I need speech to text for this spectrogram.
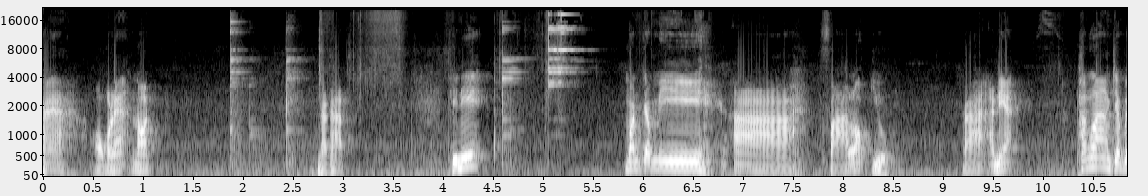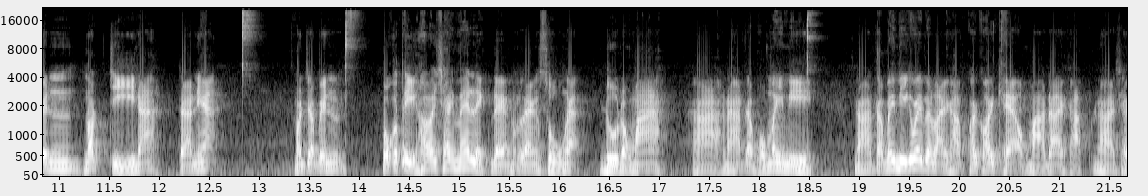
ฮ่า ออกมาแล้วน็อตนะครับ ทีนี้มันจะมี อ่า ฝาล็อกอยู่ นะฮะอันเนี้ยข้างล่างจะเป็นน็อตจีนะ แต่อันเนี้ยมันจะเป็นปกติเขาใช้แม่เหล็กแรงแรงสูงอะดูดออกมาอ่านะแต่ผมไม่มีนะแต่ไม่มีก็ไม่เป็นไรครับ ค่อย ๆ แคะออกมาได้ครับนะฮะใช้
